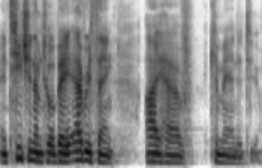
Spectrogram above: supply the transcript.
and teaching them to obey everything I have commanded you.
